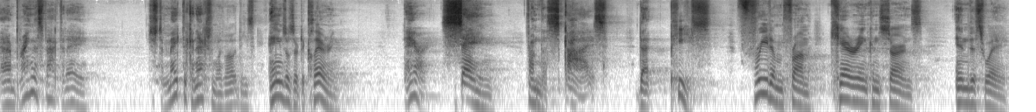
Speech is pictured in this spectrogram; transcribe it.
And I bring this back today just to make the connection with what these angels are declaring. They are saying from the skies that peace, freedom from carrying concerns in this way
